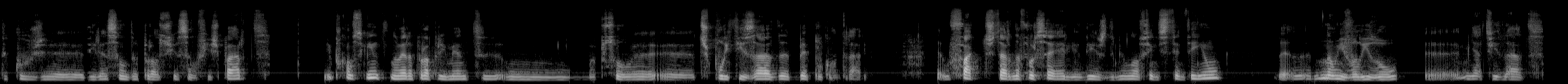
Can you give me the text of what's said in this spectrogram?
de cuja direção da Pró-Associação fiz parte, e por conseguinte não era propriamente um, uma pessoa uh, despolitizada, bem pelo contrário. O facto de estar na Força Aérea desde 1971 não invalidou eh, a minha atividade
